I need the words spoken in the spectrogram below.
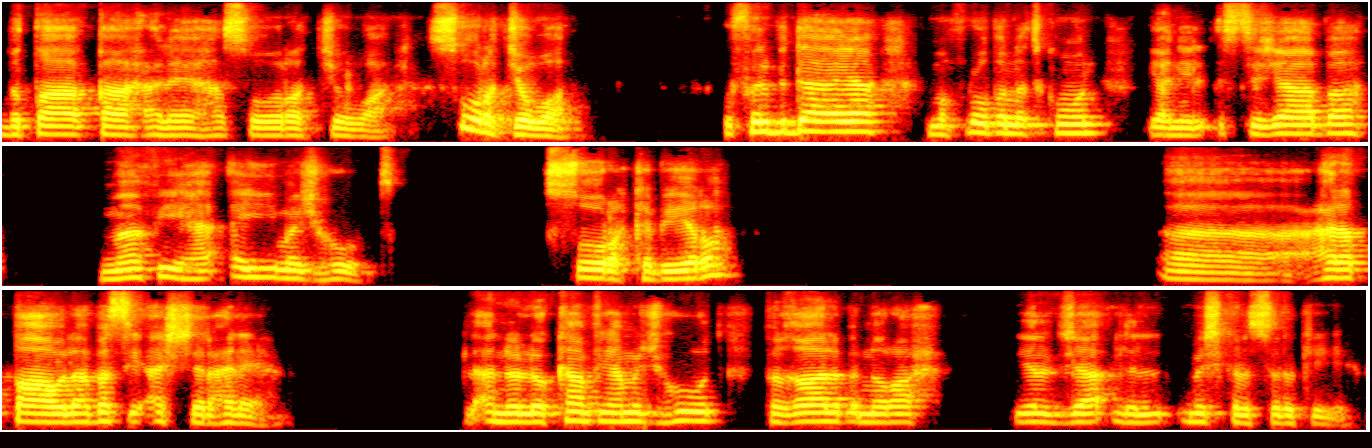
بطاقة عليها صورة جوال. صورة جوال. وفي البداية المفروض انها تكون يعني الاستجابة ما فيها أي مجهود. الصورة كبيرة آه على الطاولة بس يأشر عليها. لأنه لو كان فيها مجهود في الغالب إنه راح يلجأ للمشكلة السلوكية.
